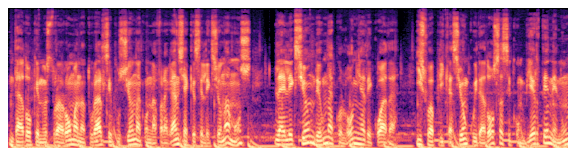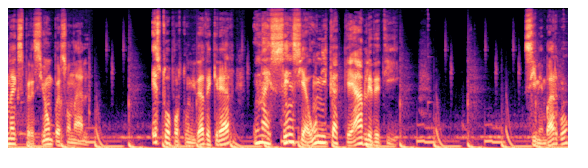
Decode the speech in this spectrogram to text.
Dado que nuestro aroma natural se fusiona con la fragancia que seleccionamos, la elección de una colonia adecuada y su aplicación cuidadosa se convierten en una expresión personal. Es tu oportunidad de crear una esencia única que hable de ti. Sin embargo,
